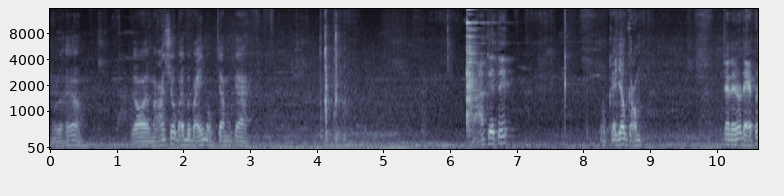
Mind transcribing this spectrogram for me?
Mọi người thấy không? Rồi mã số 77 100k mã kế tiếp. Một cây dấu cộng. Cây này nó đẹp đó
